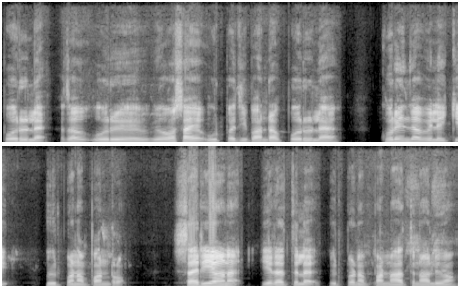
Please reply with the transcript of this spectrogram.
பொருளை அதாவது ஒரு விவசாய உற்பத்தி பண்ணுற பொருளை குறைந்த விலைக்கு விற்பனை பண்ணுறோம் சரியான இடத்துல விற்பனை பண்ணாதனாலையும்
